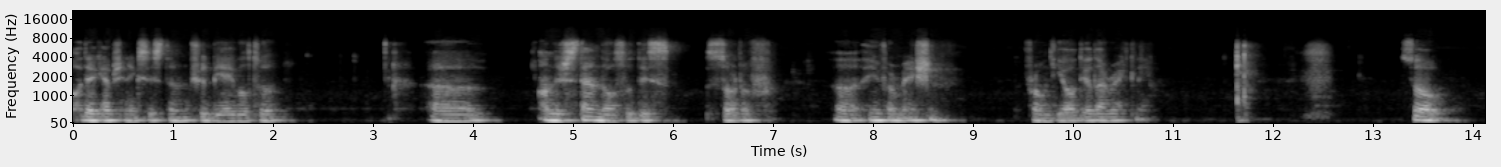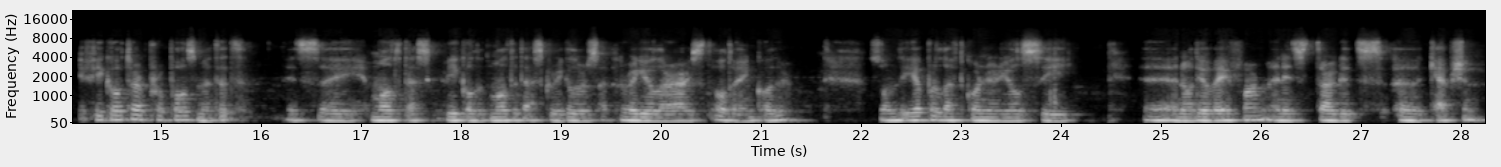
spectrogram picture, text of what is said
audio captioning system should be able to uh, understand also this sort of uh, information from the audio directly. So if you go to our proposed method, it's a multitask, we call it multitask regularized autoencoder. So on the upper left corner, you'll see uh, an audio waveform and its targets uh, caption,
